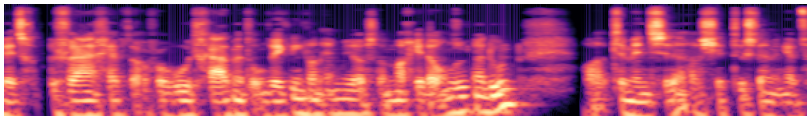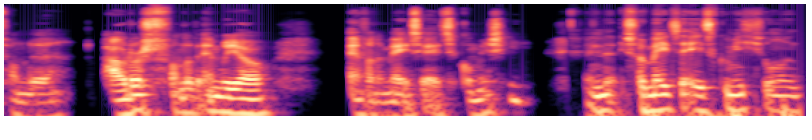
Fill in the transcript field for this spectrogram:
wetenschappelijke vraag hebt over hoe het gaat met de ontwikkeling van embryo's, dan mag je daar onderzoek naar doen. Tenminste, als je toestemming hebt van de ouders van dat embryo en van de medische ethische commissie. En zo'n medische ethische commissie,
